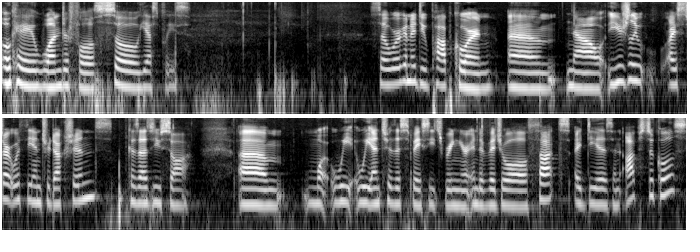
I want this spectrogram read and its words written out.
Okay, wonderful. So, yes, please. So, we're going to do popcorn. Um, now, usually I start with the introductions because, as you saw, um, what we, we enter this space each bring your individual thoughts, ideas, and obstacles.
